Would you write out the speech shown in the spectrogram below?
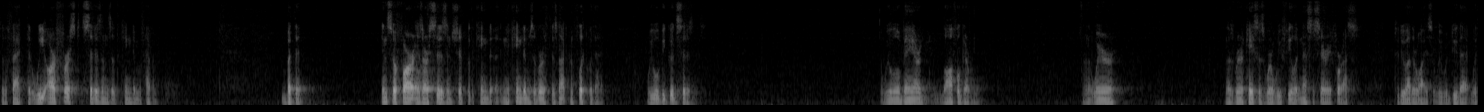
to the fact that we are first citizens of the kingdom of heaven. But that insofar as our citizenship with the kingdom, in the kingdoms of earth does not conflict with that, we will be good citizens. We will obey our lawful government. And that where, in those rare cases where we feel it necessary for us to do otherwise, that we would do that with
